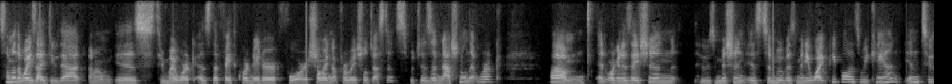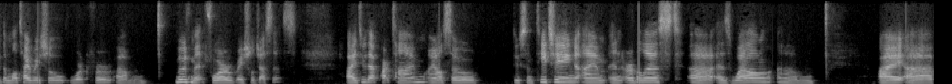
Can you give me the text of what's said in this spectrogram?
Some of the ways I do that um, is through my work as the faith coordinator for Showing Up for Racial Justice, which is a national network, um, an organization whose mission is to move as many white people as we can into the multiracial work for um, movement for racial justice. I do that part time. I also do some teaching. I'm an herbalist uh, as well. Um, I uh,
